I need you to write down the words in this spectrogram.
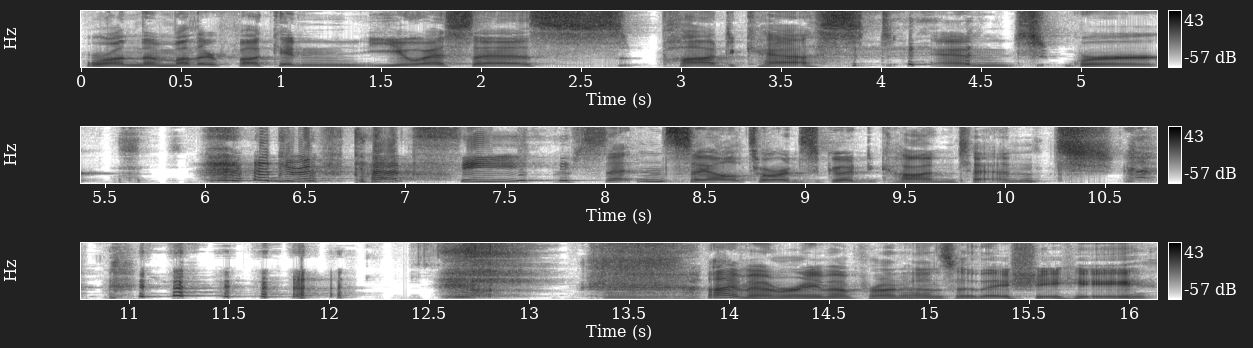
We're on the motherfucking USS podcast and we're Adrift at sea. we're setting sail towards good content. I'm Emery, my pronouns are they, she, he.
